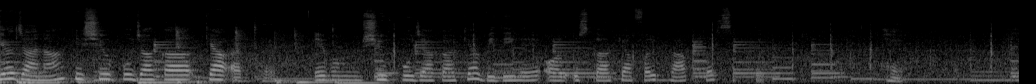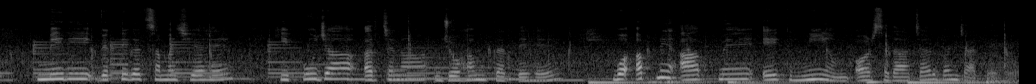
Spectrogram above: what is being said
यह जाना कि शिव पूजा का क्या अर्थ है एवं शिव पूजा का क्या विधि है और उसका क्या फल प्राप्त कर सकते हैं। मेरी व्यक्तिगत समझ यह है कि पूजा अर्चना जो हम करते हैं वो अपने आप में एक नियम और सदाचार बन जाते हैं।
